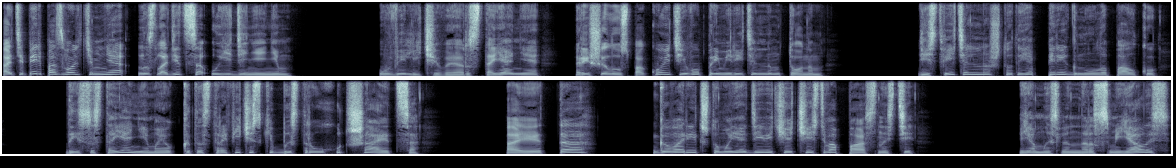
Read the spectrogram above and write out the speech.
а теперь позвольте мне насладиться уединением». Увеличивая расстояние, решила успокоить его примирительным тоном. Действительно, что-то я перегнула палку, да и состояние мое катастрофически быстро ухудшается. А это говорит, что моя девичья честь в опасности. Я мысленно рассмеялась,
